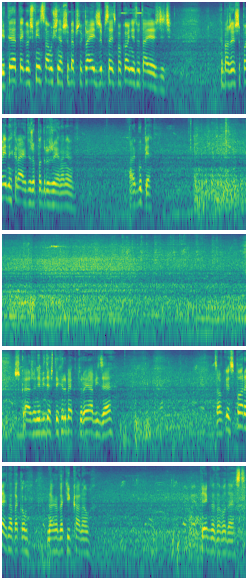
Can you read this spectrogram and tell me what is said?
I tyle tego świństwa musi na szybę przykleić, żeby sobie spokojnie tutaj jeździć. Chyba, że jeszcze po innych krajach dużo podróżuje, no nie wiem. Ale głupie. Szkoda, że nie widać tych rybek, które ja widzę. Całkiem spore jak na taką, na taki kanał. Piękna ta woda jest.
